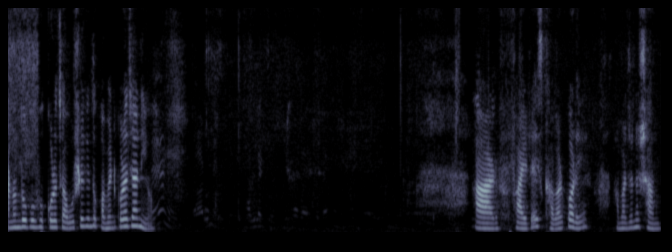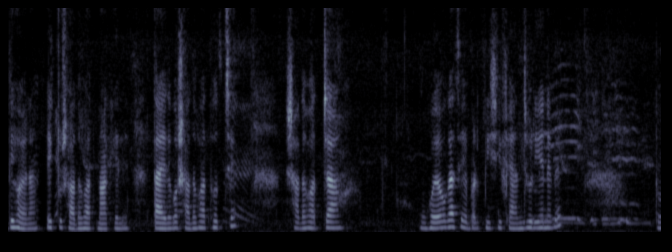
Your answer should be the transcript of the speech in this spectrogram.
আনন্দ উপভোগ করেছ অবশ্যই কিন্তু কমেন্ট করে জানিও। আর ফ্রাইড রাইস খাবার পরে আমার জন্য শান্তি হয় না, একটু সাদা ভাত না খেলে। তাই দেখো সাদা ভাত হচ্ছে। সাদা ভাতটা হয়েও গেছে, এবার পিসি ফ্যান ঝরিয়ে নেবে। তো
